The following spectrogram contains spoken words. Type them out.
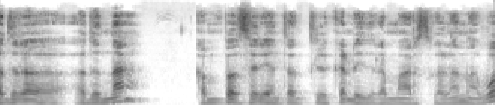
ಅದರ ಅದನ್ನು ಕಂಪಲ್ಸರಿ ಅಂತ ತಿಳ್ಕೊಂಡು ಇದರ ಮಾರ್ಕ್ಸ್ಗಳನ್ನ ನಾವು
